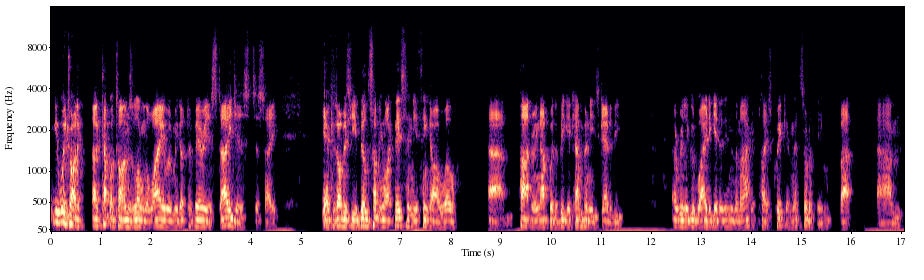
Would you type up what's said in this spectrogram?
we tried a, a couple of times along the way when we got to various stages to say yeah because obviously you build something like this and you think oh well uh, partnering up with a bigger company is going to be a really good way to get it into the marketplace quick and that sort of thing but um,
